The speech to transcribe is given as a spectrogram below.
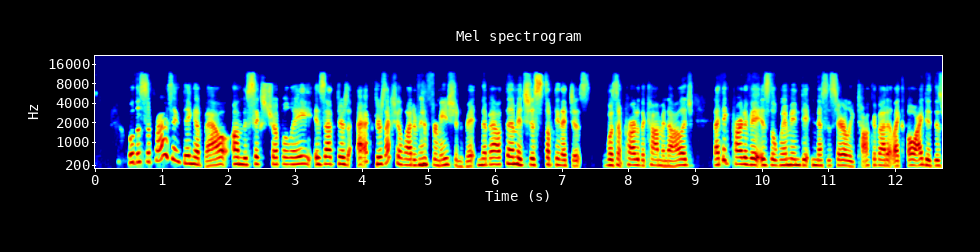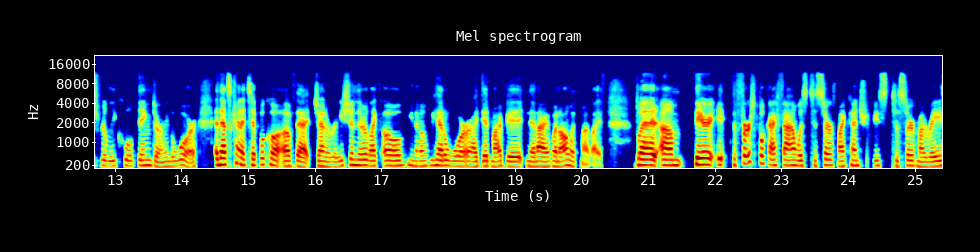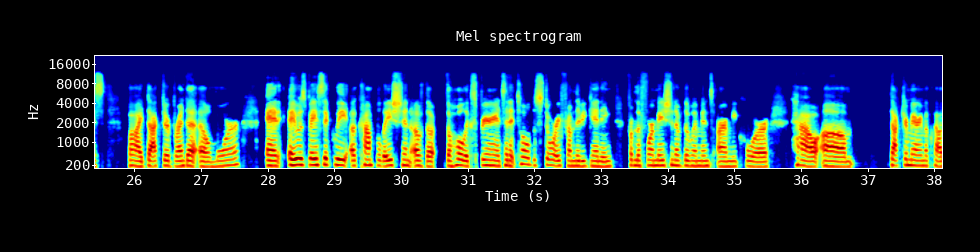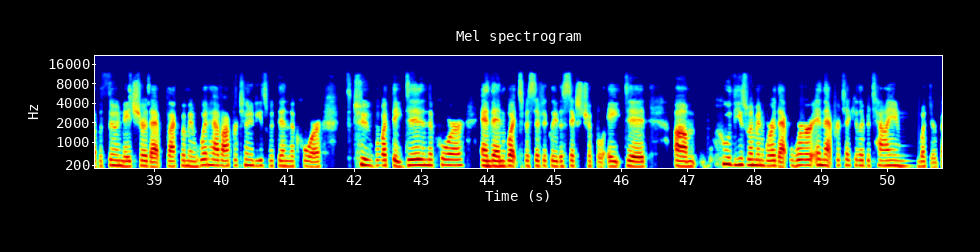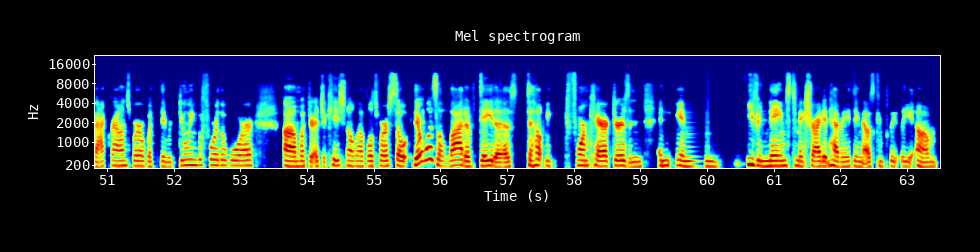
Well the surprising thing about on um, the six triple eight is that there's there's actually a lot of information written about them. It's just something that just wasn't part of the common knowledge I think part of it is the women didn't necessarily talk about it like, oh, I did this really cool thing during the war. And that's kind of typical of that generation. They're like, oh, you know, we had a war, I did my bit, and then I went on with my life. But um, there, it, the first book I found was To Serve My Country, To Serve My Race by Dr. Brenda L. Moore. And it was basically a compilation of the, the whole experience. And it told the story from the beginning, from the formation of the Women's Army Corps, how um, Dr. Mary McLeod Bethune made sure that Black women would have opportunities within the Corps to what they did in the Corps, and then what specifically the 6888 did, um, who these women were that were in that particular battalion, what their backgrounds were, what they were doing before the war, um, what their educational levels were. So there was a lot of data to help me form characters and, and, and even names to make sure I didn't have anything that was completely um,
